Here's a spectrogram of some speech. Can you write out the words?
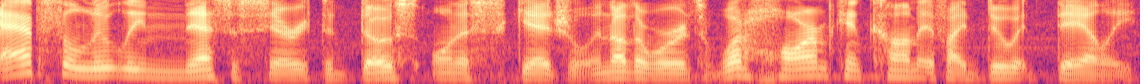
absolutely necessary to dose on a schedule? In other words, what harm can come if I do it daily?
